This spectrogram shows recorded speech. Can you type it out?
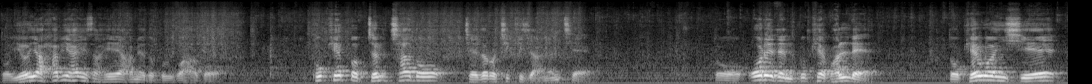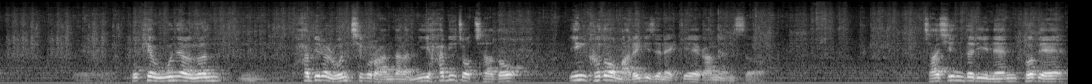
또 여야 합의하에서 해야 함에도 불구하고 국회법 절차도 제대로 지키지 않은 채 또 오래된 국회 관례 또 개원 시에 에, 국회 운영은 음, 합의를 원칙으로 한다는 이 합의조차도 잉크도 마르기 전에 깨가면서 자신들이 낸 법에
